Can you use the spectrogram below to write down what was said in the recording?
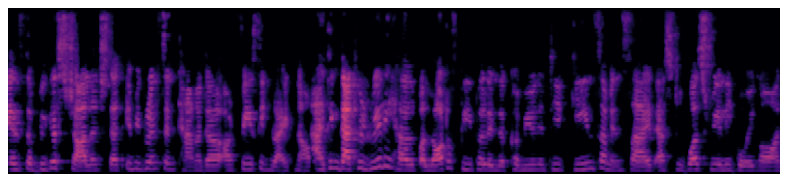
is the biggest challenge that immigrants in Canada are facing right now. I think that will really help a lot of people in the community gain some insight as to what's really going on.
